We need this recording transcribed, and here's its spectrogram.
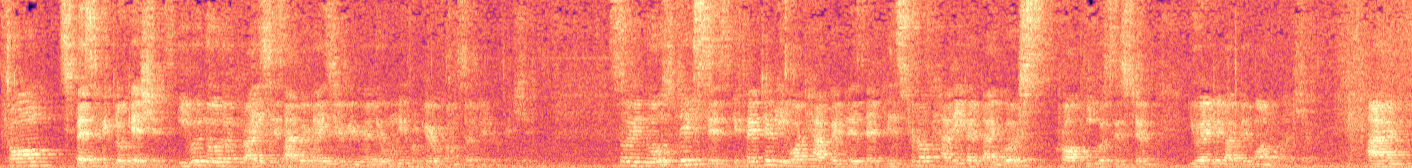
from specific locations. Even though the price is advertised everywhere, they only procure from certain locations. So in those places, effectively what happened is that instead of having a diverse crop ecosystem, you ended up with monoculture. And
